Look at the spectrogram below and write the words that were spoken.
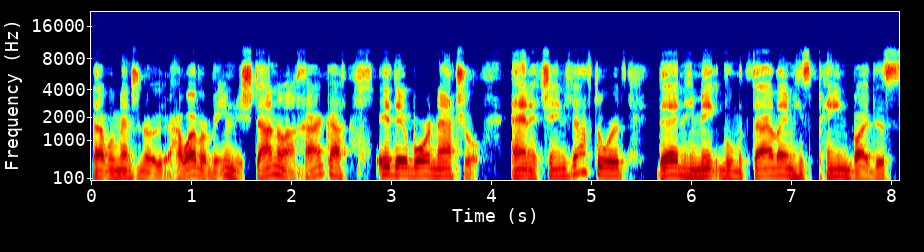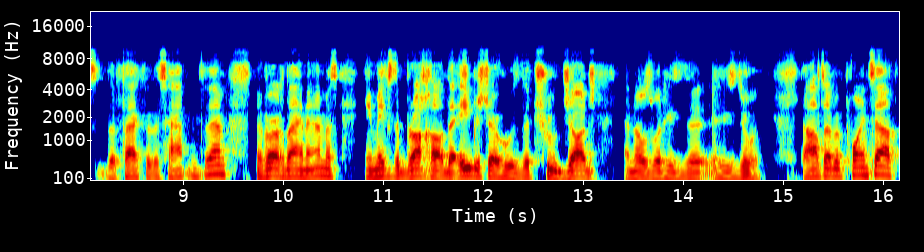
that we mentioned earlier. However, V'im Nishtanu Acharkach, if they were born natural and it changed afterwards, then he make he's pained by this the fact that this happened to them. He makes the bracha the Abishter, who is the true judge and knows what he's the, he's doing. The Alter points out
